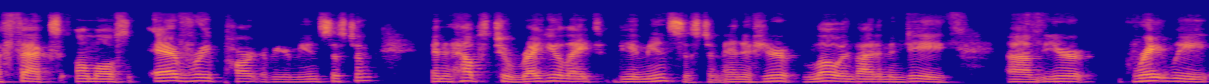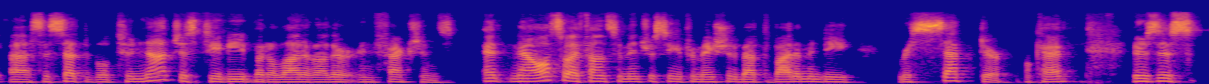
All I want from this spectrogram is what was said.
affects almost every part of your immune system and it helps to regulate the immune system. And if you're low in vitamin D, um, you're greatly uh, susceptible to not just TB, but a lot of other infections. And now, also, I found some interesting information about the vitamin D receptor. Okay. There's this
